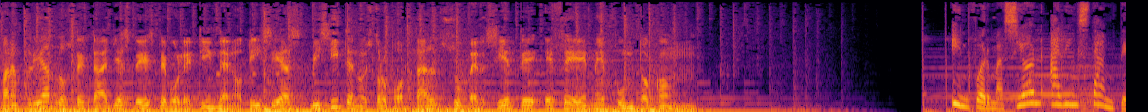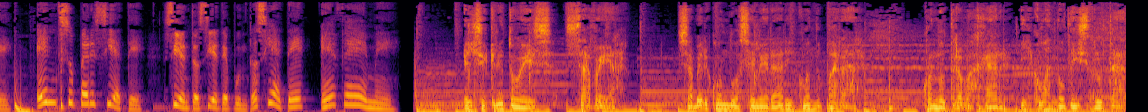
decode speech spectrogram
Para ampliar los detalles de este boletín de noticias, visite nuestro portal super7fm.com. Información al instante en Super 7, 107.7 FM. El secreto es saber. Saber cuándo acelerar y cuándo parar. Cuándo trabajar y cuándo disfrutar.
